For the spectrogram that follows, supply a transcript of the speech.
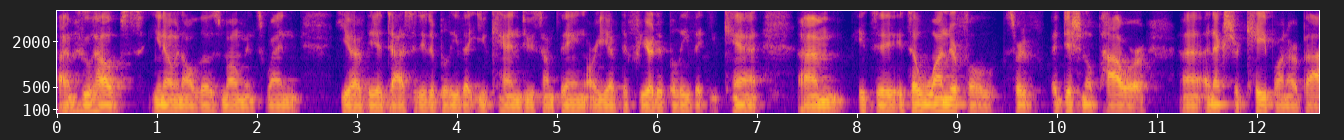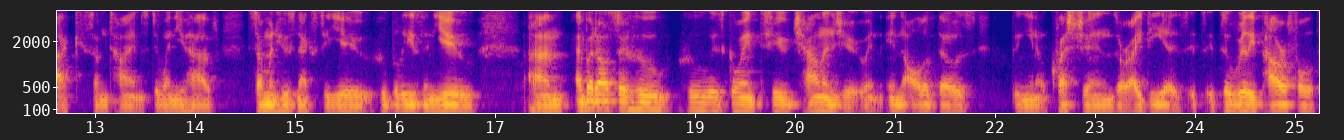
um, who helps you know in all those moments when you have the audacity to believe that you can do something or you have the fear to believe that you can't um, it's a it's a wonderful sort of additional power uh, an extra cape on our back sometimes to when you have someone who's next to you who believes in you um, and but also who who is going to challenge you in, in all of those you know questions or ideas. It's it's a really powerful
